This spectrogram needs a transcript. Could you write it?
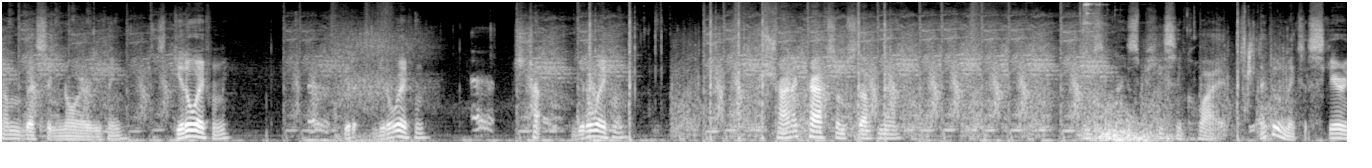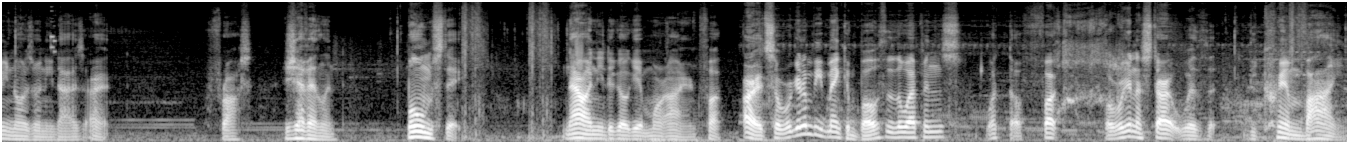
I'm best ignore everything. Just get away from me. Get get away from me. Try, get away from me Just trying to craft some stuff, man. Some nice peace and quiet. That dude makes a scary noise when he dies. Alright. Frost. Javelin. Boomstick. Now I need to go get more iron. Fuck. Alright, so we're going to be making both of the weapons. What the fuck? But we're going to start with the Crimbine.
